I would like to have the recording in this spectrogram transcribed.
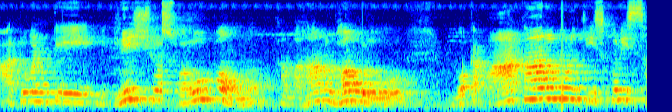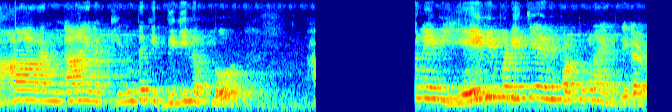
అటువంటి విఘ్నేశ్వర స్వరూపం ఆ మహానుభావుడు ఒక ఆకారమును తీసుకొని సారంగా ఆయన కిందకి దిగినప్పుడు అనేవి ఏవి పడితే అవి పట్టుకుని ఆయన దిగడు.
